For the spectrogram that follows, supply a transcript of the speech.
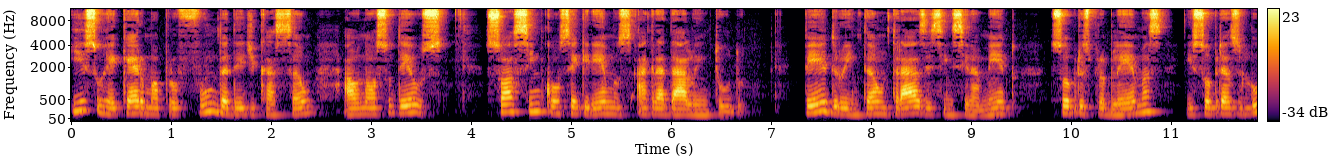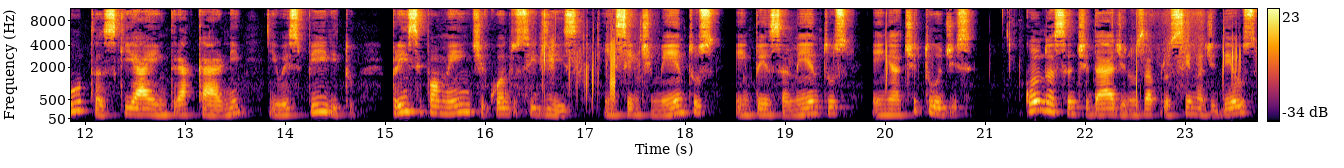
Isso requer uma profunda dedicação ao nosso Deus. Só assim conseguiremos agradá-lo em tudo. Pedro então traz esse ensinamento sobre os problemas e sobre as lutas que há entre a carne e o espírito principalmente quando se diz em sentimentos, em pensamentos, em atitudes. Quando a santidade nos aproxima de Deus,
